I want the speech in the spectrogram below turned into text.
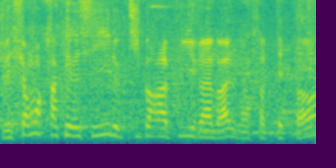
Je vais sûrement craquer aussi, le petit parapluie 20 balles, bon ça peut-être pas.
